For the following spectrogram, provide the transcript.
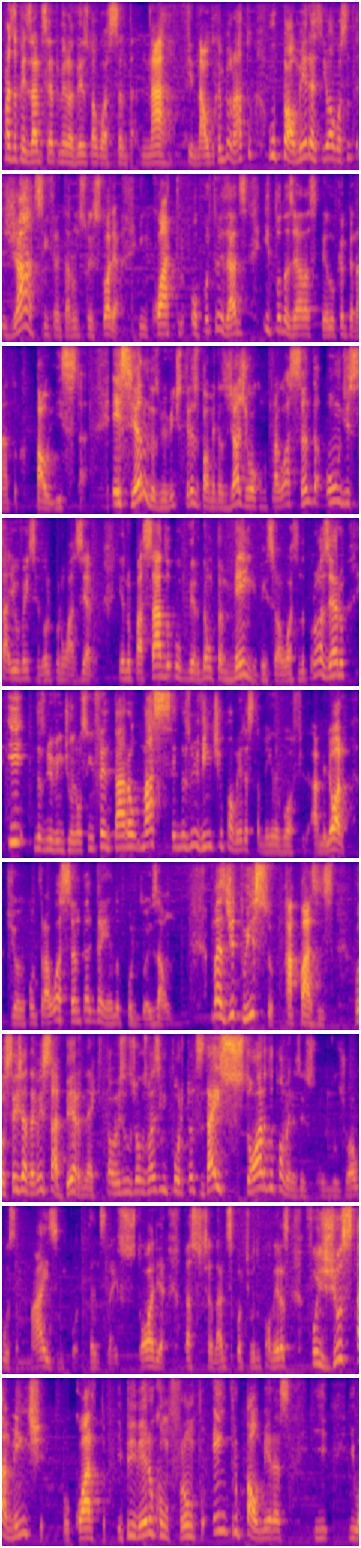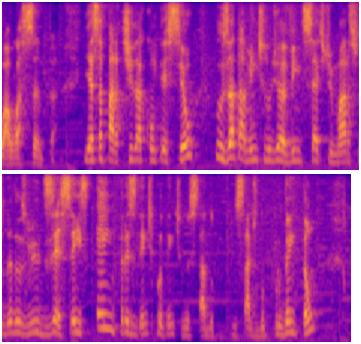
mas apesar de ser a primeira vez do Água Santa na final do campeonato, o Palmeiras e o Água Santa já se enfrentaram em sua história em quatro oportunidades e todas elas pelo Campeonato Paulista. Esse ano, em 2023, o Palmeiras já jogou contra o Água Santa, onde saiu vencedor por 1 a 0. E ano passado, o Verdão também venceu o Água Santa por 1 a 0 e em 2021 não se enfrentaram, mas em 2020 o Palmeiras também levou a melhor jogando contra o Água Santa, ganhando por 2 a 1. Mas dito isso, rapazes, vocês já devem saber, né, que talvez um dos jogos mais importantes da história do Palmeiras, isso, um dos jogos mais importantes da história da Sociedade Esportiva do Palmeiras, foi justamente o quarto e primeiro confronto entre o Palmeiras e, e o Água Santa. E essa partida aconteceu exatamente no dia 27 de março de 2016 em Presidente Prudente, no, estado, no estádio do Prudentão,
